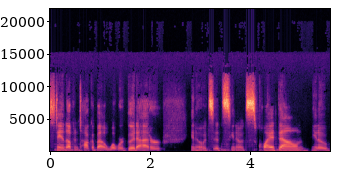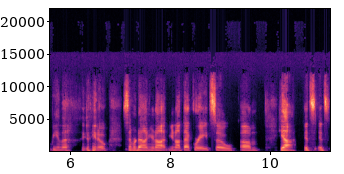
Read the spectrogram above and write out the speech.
stand up and talk about what we're good at or you know it's it's you know it's quiet down you know being the you know simmer down you're not you're not that great. So um yeah it's it's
